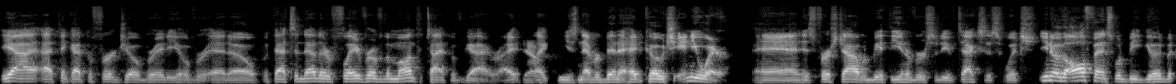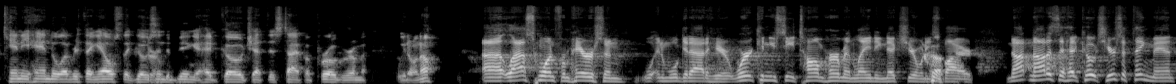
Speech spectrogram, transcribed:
yeah, I, I, think I prefer Joe Brady over Ed O, but that's another flavor of the month type of guy, right? Yeah. Like he's never been a head coach anywhere. And his first job would be at the University of Texas, which, you know, the offense would be good, but can he handle everything else that goes sure. into being a head coach at this type of program? We don't know. Uh, last one from Harrison, and we'll get out of here. Where can you see Tom Herman landing next year when he's fired? Not not as a head coach. Here's the thing, man.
